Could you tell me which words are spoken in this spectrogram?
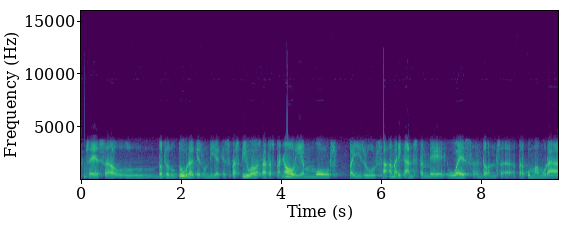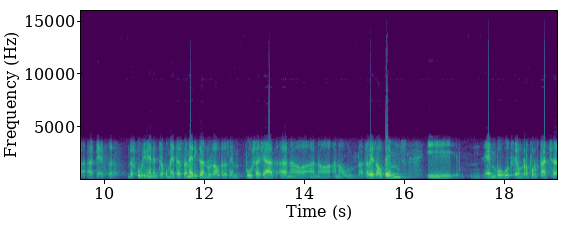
doncs és el 12 d'octubre, que és un dia que és festiu a l'estat espanyol i en molts països americans també ho és, doncs, eh, per commemorar aquest descobriment, entre cometes, d'Amèrica. Nosaltres hem bussejat en el, en el, en el, a través del temps i hem volgut fer un reportatge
